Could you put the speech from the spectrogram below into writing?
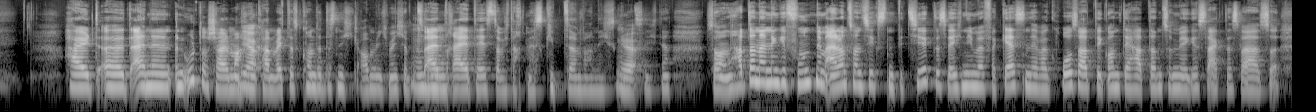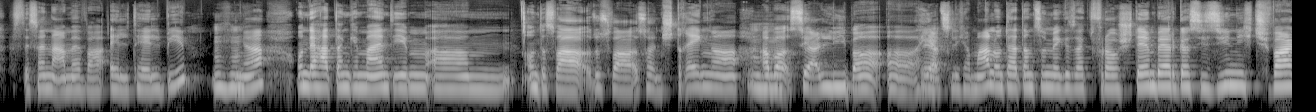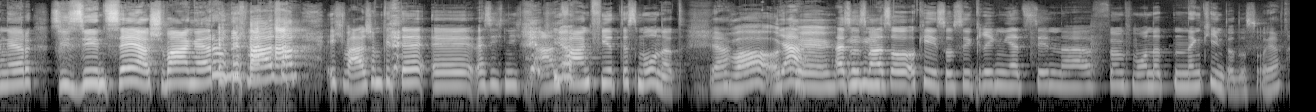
halt äh, einen, einen Ultraschall machen Ja. kann, weil ich das konnte das nicht glauben. Ich, meine, ich habe zwei, drei Tests, aber ich dachte mir, es gibt es einfach nicht, es gibt Ja. nicht. Ja. So, und habe dann einen gefunden im 21. Bezirk, das werde ich nie mehr vergessen, der war großartig und der hat dann zu mir gesagt, das war so, dass sein Name war El Telbi. Mhm. Ja, und er hat dann gemeint eben, ähm, und das war, das war so ein strenger, Mhm. aber sehr lieber, äh, herzlicher Mann. Und er hat dann zu mir gesagt, Frau Stemberger, Sie sind nicht schwanger, Sie sind sehr schwanger. Und ich war schon, ich war schon bitte, äh, weiß ich nicht, Anfang viertes Monat. Ja. Wow, okay. Ja, also es Mhm. war so, okay, so Sie kriegen jetzt in äh, fünf Monaten ein Kind oder so, ja.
